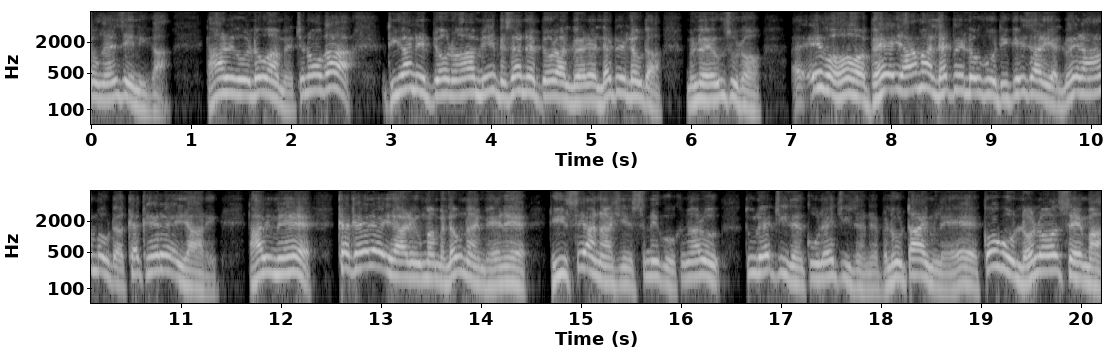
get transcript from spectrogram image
လုပ်ငန်းစဉ်တွေကဒါတွေကိုလုပ်ရမယ်ကျွန်တော်ကဒီကနေပြောတော့ဟာမင်းပါဇက်နဲ့ပြောတာလွယ်တယ်လက်တွေ့လုပ်တာမလွယ်ဘူးဆိုတော့အေးဘောဘယ်အရာမှလက်တွေ့လုပ်ဖို့ဒီကိစ္စတွေကလွယ်တာမဟုတ်တာခက်ခဲတဲ့အရာတွေဒါပေမဲ့ခက်ခဲတဲ့အရာတွေမှမလုပ်နိုင်ဘဲနဲ့ဒီဆက်အနာရှင်စနစ်ကိုခင်ဗျားတို့သူလဲကြည်တယ်ကိုလဲကြည်တယ်နဲ့ဘလို့တိုက်မလဲကိုကိုလောလောဆယ်မှာ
